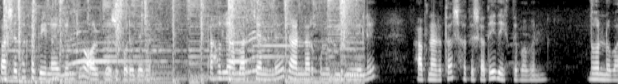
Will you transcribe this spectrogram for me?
পাশে থাকা বেল আইকনটি অল প্রেস করে দেবেন। তাহলে আমার চ্যানেলে রান্নার কোনো ভিডিও এলে আপনারা তার সাথে সাথেই দেখতে পাবেন। ধন্যবাদ।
